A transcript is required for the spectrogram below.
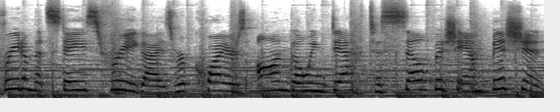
Freedom that stays free, guys, requires ongoing death to selfish ambition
